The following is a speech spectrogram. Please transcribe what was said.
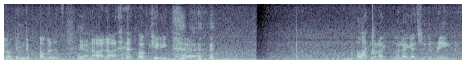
Have I been to Providence? Yeah, no, I know. I'm kidding. I like it when I when they go through the ring.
